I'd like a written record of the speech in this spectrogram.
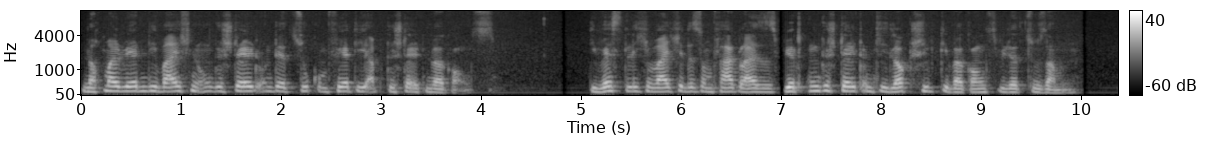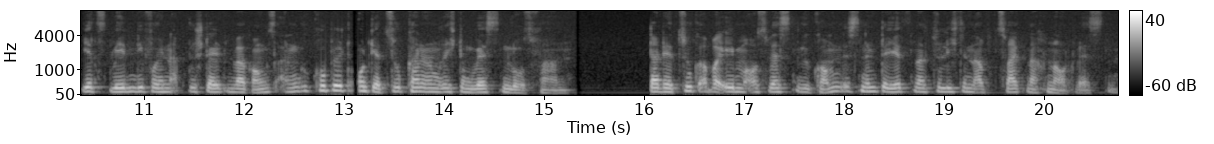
Nochmal werden die Weichen umgestellt und der Zug umfährt die abgestellten Waggons. Die westliche Weiche des Umfahrgleises wird umgestellt und die Lok schiebt die Waggons wieder zusammen. Jetzt werden die vorhin abgestellten Waggons angekuppelt und der Zug kann in Richtung Westen losfahren. Da der Zug aber eben aus Westen gekommen ist, nimmt er jetzt natürlich den Abzweig nach Nordwesten.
